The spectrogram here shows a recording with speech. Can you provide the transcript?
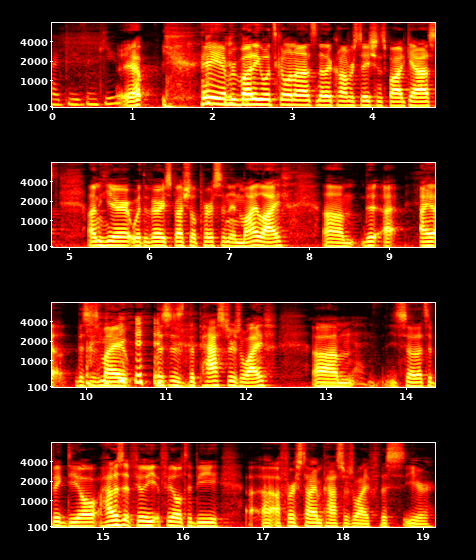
My P's and Q's. Yep. Hey, everybody, what's going on? It's another Conversations podcast. I'm here with a very special person in my life. Um, the, I, I, this is my, this is the pastor's wife. Um, Yes. So that's a big deal. How does it feel feel to be a, a first time pastor's wife this year?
